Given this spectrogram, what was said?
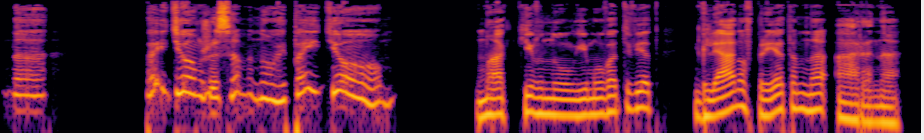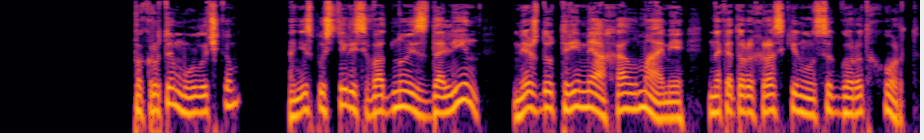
на... Пойдем же со мной, пойдем!» Мак кивнул ему в ответ, глянув при этом на Аарона. По крутым улочкам они спустились в одну из долин между тремя холмами, на которых раскинулся город Хорт.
